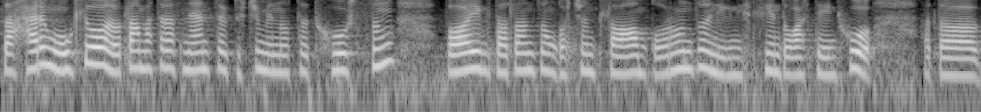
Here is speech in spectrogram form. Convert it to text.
За харин өглөө Улаанбаатараас 8 цаг 40 минутад хөөрсөн Boeing 737 ом 301 нислэгийн дугаартай энэхүү одоо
